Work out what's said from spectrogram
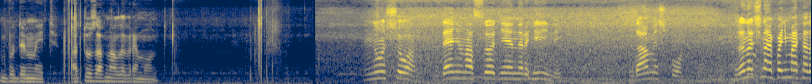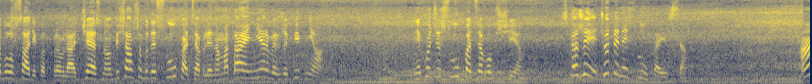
будемо мити. А ту загнали в ремонт. Ну що, день у нас сьогодні енергійний. Да, Мишко? Вже починаю розуміти, треба було в садик відправляти. Чесно, обіцяв, що буде слухатися, блін, а мотає нерви вже півдня. Не хочеш слухатися взагалі. Скажи, чого ти не слухаєшся? А?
